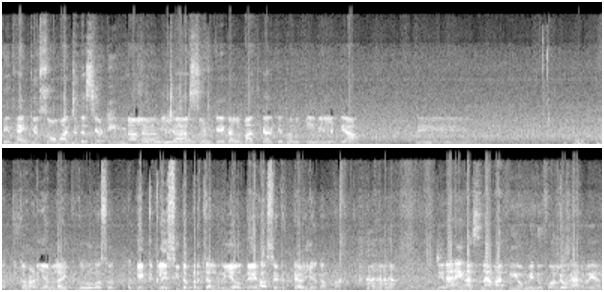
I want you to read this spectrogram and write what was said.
ਤੇ ਥੈਂਕ ਯੂ ਸੋ ਮੱਚ ਦੱਸਿਓ ਟੀਮ ਨਾਲ ਵਿਚਾਰ ਸੁਣ ਕੇ ਗੱਲਬਾਤ ਕਰਕੇ ਤੁਹਾਨੂੰ ਕਿਵੇਂ ਲੱਗਿਆ? ਤੇ ਬਾਕੀ ਕਹਾਣੀਆਂ ਨੂੰ ਲਾਈਕ ਕਰੋ ਬਸ। ਅੱਗੇ ਇੱਕ ਕਲੇਸੀ ਡੱਬਰ ਚੱਲ ਰਹੀ ਆ ਉਹ ਤੇ ਹਾਸੇ ਠੱਟੇ ਵਾਲੀਆਂ ਕੰਮ। ਆ ਜਿਨ੍ਹਾਂ ਨੇ ਹੱਸਣਾ ਬਾਕੀ ਉਹ ਮੈਨੂੰ ਫੋਲੋ ਕਰ ਲਓ ਯਾਰ।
